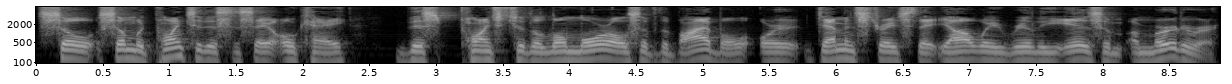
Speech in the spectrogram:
So some would point to this and say, okay, this points to the low morals of the Bible or demonstrates that Yahweh really is a, a murderer.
